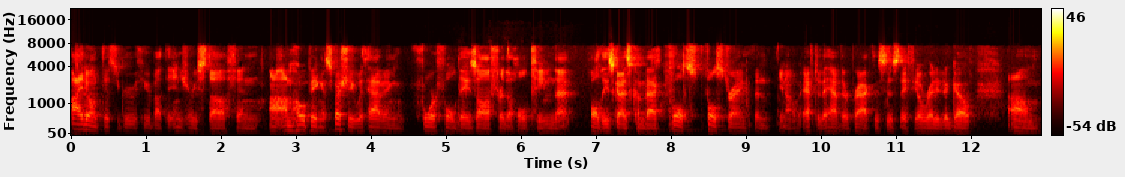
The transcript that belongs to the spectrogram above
I don't disagree with you about the injury stuff, and I'm hoping, especially with having four full days off for the whole team, that all these guys come back full full strength, and you know, after they have their practices, they feel ready to go. Um,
